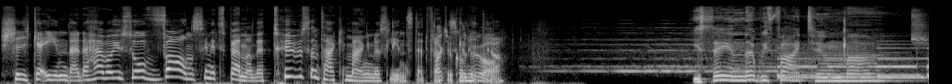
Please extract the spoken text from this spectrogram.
kika in där. Det här var ju så vansinnigt spännande. Tusen tack Magnus Lindstedt för Tack att du kom hit idag. You're saying that we fight too much.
